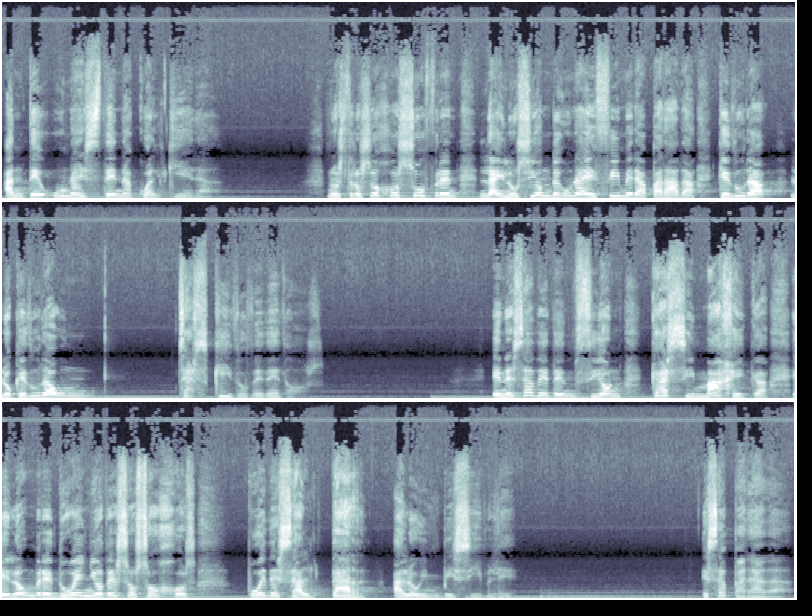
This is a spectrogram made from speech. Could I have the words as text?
Ante una escena cualquiera, nuestros ojos sufren la ilusión de una efímera parada que dura lo que dura un chasquido de dedos. En esa detención casi mágica, el hombre dueño de esos ojos puede saltar a lo invisible. Esa parada,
